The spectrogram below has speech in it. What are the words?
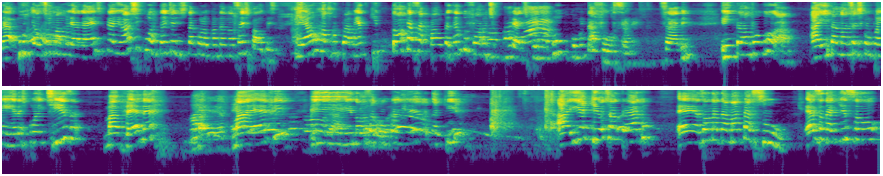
Tá? Porque eu sou uma mulher lésbica e eu acho importante a gente estar colocando as nossas pautas. E é um agrupamento que toca essa pauta dentro do Fórum de Mulheres de Pernambuco com muita força, sabe? Então, vamos lá. Aí tá nossas companheiras poetisa, Mavé, né? Maeve e, e nossa companheira daqui. Aí aqui eu já trago é, Zona da Mata Sul. Essa daqui são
